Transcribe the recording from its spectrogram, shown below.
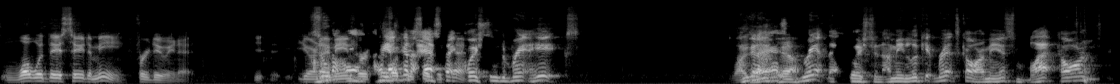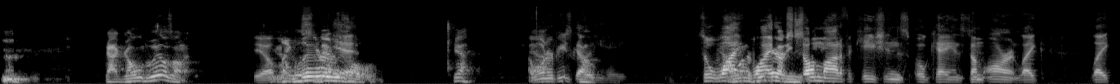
what would they say to me for doing it? You- You know So, what I mean? Versus hey, I'm going to ask that Ken. question to Brent Hicks. Why I'm going to ask Yeah. Brent that question. I mean, look at Brent's car. I mean, it's a black car. It's got gold wheels on it. Yep. like Yeah. literally Yeah. gold I wonder if he's got any hate. So Yeah, why why are some hate. modifications okay and some aren't? Like like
